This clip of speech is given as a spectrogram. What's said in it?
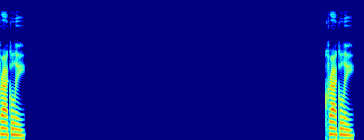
crackly. Crackly.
